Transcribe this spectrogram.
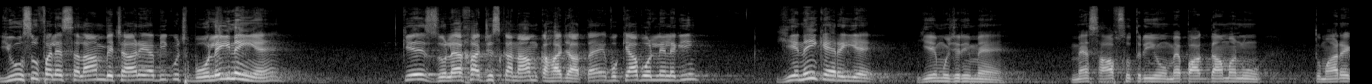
یوسف علیہ السلام بیچارے ابھی کچھ بولے ہی نہیں ہیں کہ زلیخا جس کا نام کہا جاتا ہے وہ کیا بولنے لگی یہ نہیں کہہ رہی ہے یہ مجرم ہے میں صاف ستھری ہوں میں پاک دامن ہوں تمہارے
